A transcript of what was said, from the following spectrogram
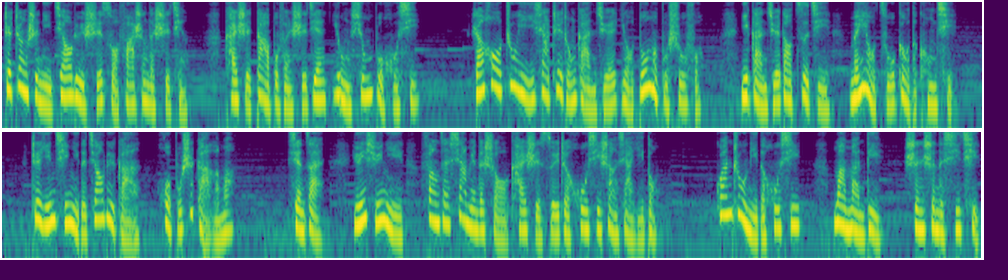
这正是你焦虑时所发生的事情。开始大部分时间用胸部呼吸，然后注意一下这种感觉有多么不舒服。你感觉到自己没有足够的空气，这引起你的焦虑感或不适感了吗？现在允许你放在下面的手开始随着呼吸上下移动，关注你的呼吸，慢慢地、深深的吸气，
